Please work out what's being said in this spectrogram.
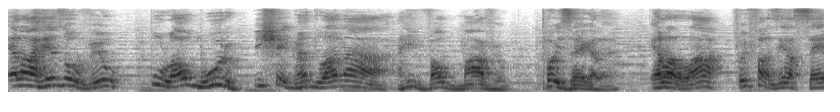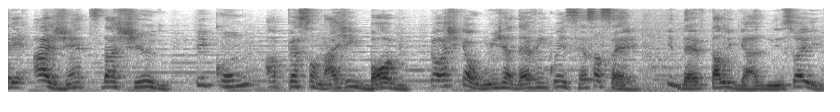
ela resolveu pular o muro e chegando lá na rival Marvel. Pois é, galera. Ela lá foi fazer a série Agentes da Shield, e como a personagem Bob. Eu acho que alguns já devem conhecer essa série e deve estar tá ligado nisso aí.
